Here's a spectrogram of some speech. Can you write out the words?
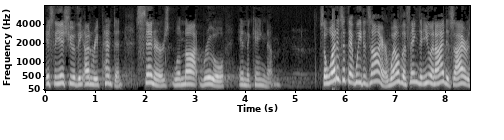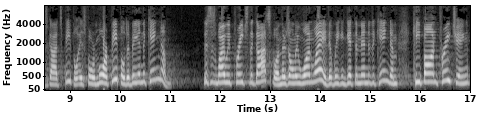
It's the issue of the unrepentant. Sinners will not rule in the kingdom. So, what is it that we desire? Well, the thing that you and I desire as God's people is for more people to be in the kingdom. This is why we preach the gospel, and there's only one way that we can get them into the kingdom. Keep on preaching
